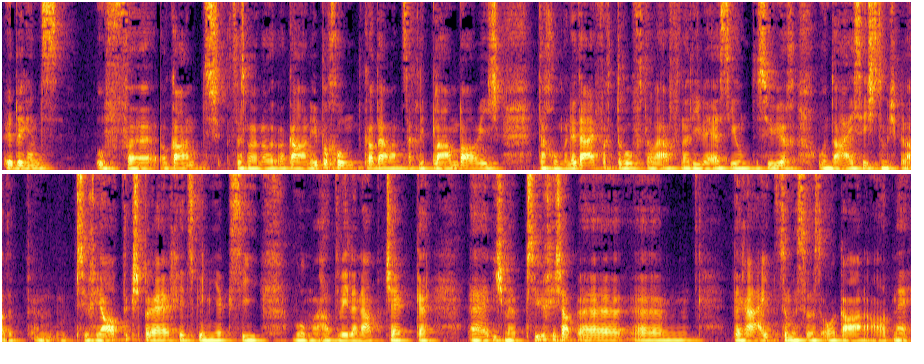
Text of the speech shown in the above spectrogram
Übrigens, auf äh, Organ, dass man ein Organ überkommt, gerade auch wenn es ein bisschen planbar ist, da kommt man nicht einfach drauf, da laufen noch diverse Untersuchungen und eins ist zum Beispiel auch ein Psychiatergespräch jetzt bei mir gewesen, wo man hat wollen abchecken, äh, ist man psychisch ab, äh, ähm, bereit, um so ein Organ anzunehmen.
